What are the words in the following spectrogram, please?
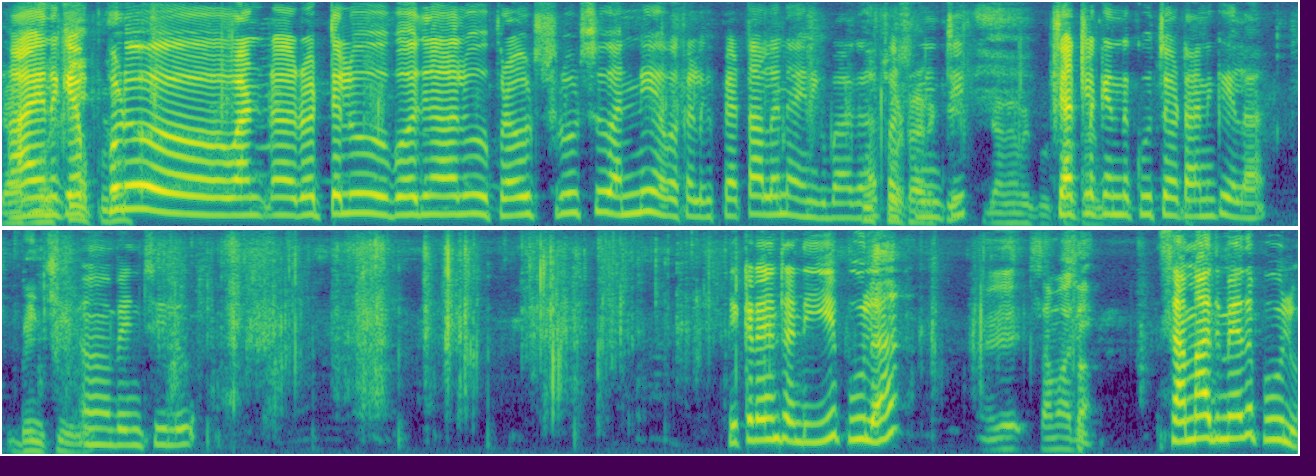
ఆయనకి ఎప్పుడు వంట రొట్టెలు భోజనాలు ఫ్రూట్స్ ఫ్రూట్స్ అన్నీ ఒకళ్ళకి పెట్టాలని ఆయనకి బాగా ఫస్ట్ నుంచి చెట్ల కింద కూర్చోటానికి ఇలా బెంచీలు. ఇక్కడ ఏంటండి? ఈ పూల? సమాధి. సమాధి మీద పూలు.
